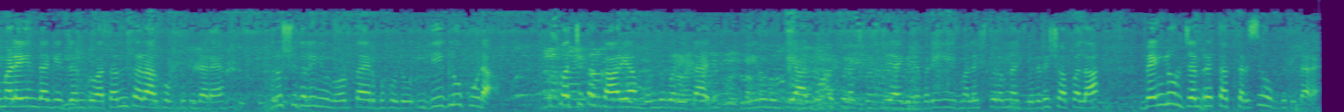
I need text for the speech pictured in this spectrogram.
ಈ ಮಳೆಯಿಂದಾಗಿ ಜನರು ಅತಂತ್ರರಾಗಿ ಹೋಗ್ಬಿಟ್ಟಿದ್ದಾರೆ. ದೃಶ್ಯದಲ್ಲಿ ನೀವು ನೋಡ್ತಾ ಇರಬಹುದು. ಇದೀಗಲೂ ಕೂಡ ಸ್ವಚ್ಛತಾ ಕಾರ್ಯ ಮುಂದುವರಿತಾ ಇದೆ. ನೀರು ನುಗ್ಗಿ ಆತಂಕ ಕೂಡ ಸೃಷ್ಟಿಯಾಗಿದೆ. ಬರೀ ಮಲ್ಲೇಶ್ವರಂನ ಜ್ಯುವೆಲರಿ ಶಾಪ್ ಅಲ್ಲ ಬೆಂಗಳೂರು ಜನರೇ ತತ್ತರಿಸಿ ಹೋಗ್ಬಿಟ್ಟಿದ್ದಾರೆ.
